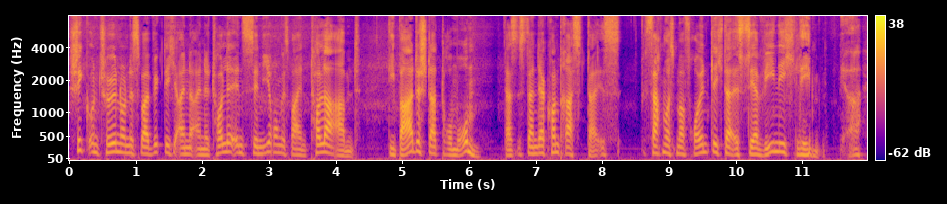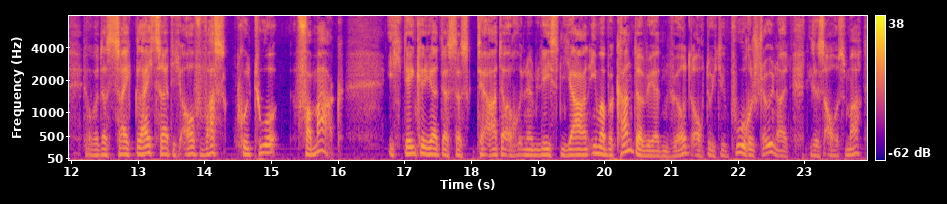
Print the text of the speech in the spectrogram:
schick und schön und es war wirklich eine, eine tolle Inszenierung. Es war ein toller Abend. Die Badestadt drumherum, das ist dann der Kontrast. Da ist, sagen wir es mal freundlich, da ist sehr wenig Leben. Ja, aber das zeigt gleichzeitig auf, was Kultur vermag. Ich denke ja, dass das Theater auch in den nächsten Jahren immer bekannter werden wird, auch durch die pure Schönheit, die es ausmacht.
